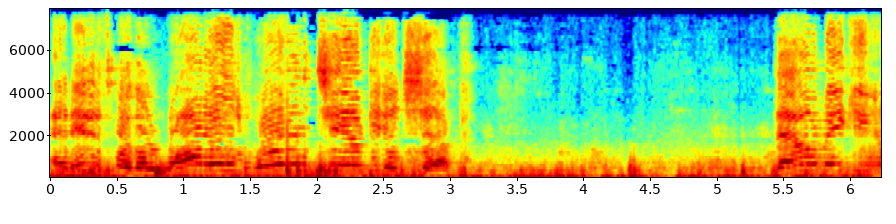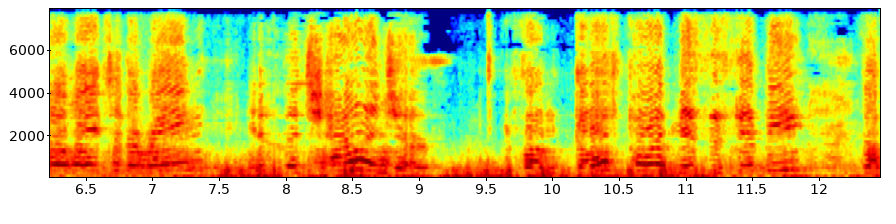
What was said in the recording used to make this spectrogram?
and it is for the Wild World Championship. Now making her way to the ring is the challenger from Gulfport, Mississippi, the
